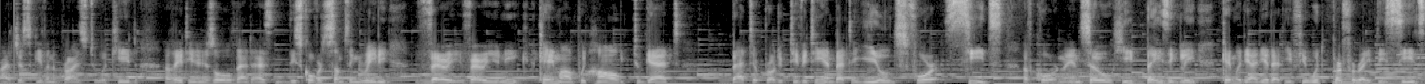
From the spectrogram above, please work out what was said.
I've just given a prize to a kid of 18 years old that has discovered something really very, very unique. Came up with how to get better productivity and better yields for seeds of corn. And so he basically came with the idea that if you would perforate these seeds,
